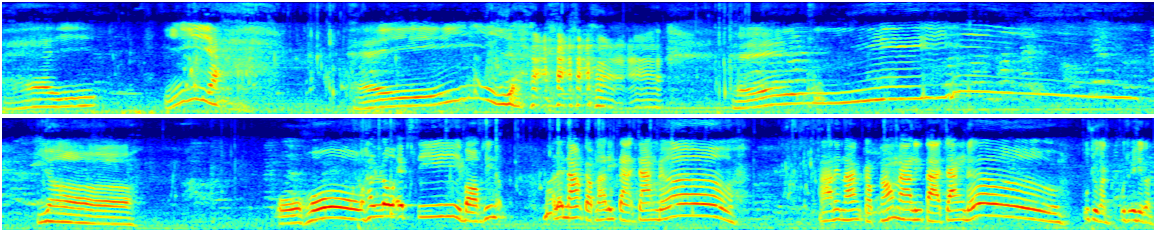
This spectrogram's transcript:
เฮ้ยยา เฮ้ยยาเฮ้ยยาโอ้โห ฮัลโหลเอฟซีบอกที่มาเล่นน้ำกับนาริตะจังเด้อ มาเล่นน้ำกับน้องนาริตาจังเด้อ พูดช่วยกัน พูดช่วยกัน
